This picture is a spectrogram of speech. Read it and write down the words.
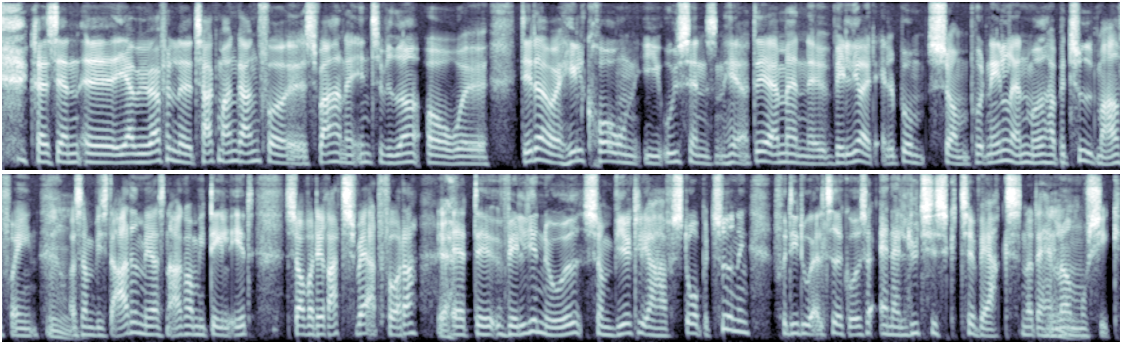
Christian, øh, jeg vil i hvert fald øh, takke mange gange for øh, svarene indtil videre, og øh, det der jo er hele krogen i udsendelsen her, det er, at man øh, vælger et album, som på den ene eller anden måde har betydet meget for en, mm. og som vi startede med at snakke om i del 1, så var det ret svært for dig Ja. at øh, vælge noget, som virkelig har haft stor betydning, fordi du altid er gået så analytisk til værks, når det handler mm. om musik.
